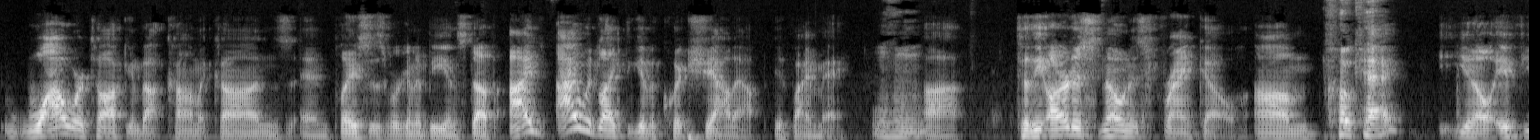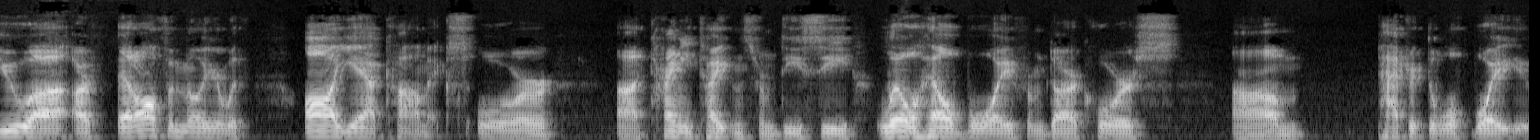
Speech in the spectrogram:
While we're talking about comic cons and places we're going to be and stuff, I I would like to give a quick shout out, if I may, hmm uh, to the artist known as Franco. Um, Okay. you know, if you uh, are at all familiar with Aw Yeah Comics or uh, Tiny Titans from DC, Lil Hellboy from Dark Horse, um, Patrick the Wolf Boy,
